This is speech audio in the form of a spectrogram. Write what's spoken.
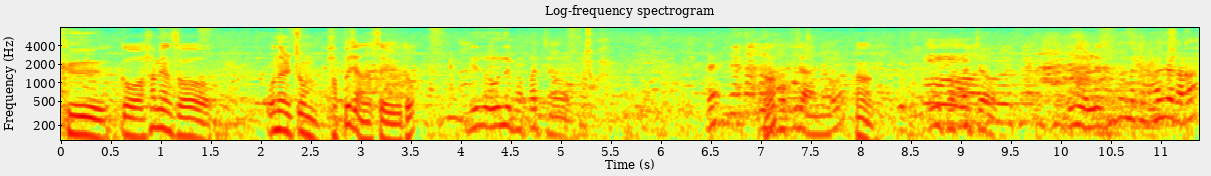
그거 하면서 오늘 좀 바쁘지 않았어요 유도? 윤은 오늘 바빴죠? 네? 오늘 어? 바쁘지 않냐고요? 응 오늘 바빴죠? 오늘 원래 수분 메이크업 하려다가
